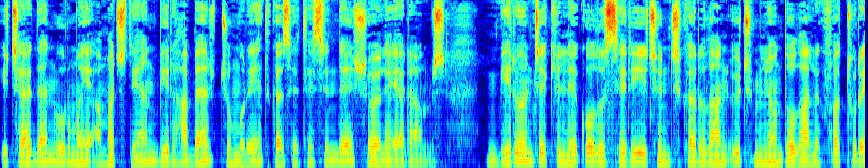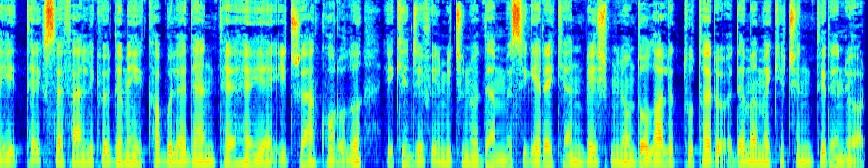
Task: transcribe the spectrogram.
içeriden vurmayı amaçlayan bir haber Cumhuriyet gazetesinde şöyle yer almış. Bir önceki Legolu seri için çıkarılan 3 milyon dolarlık faturayı tek seferlik ödemeyi kabul eden THY İcra Kurulu, ikinci film için ödenmesi gereken 5 milyon dolarlık tutarı ödememek için direniyor.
